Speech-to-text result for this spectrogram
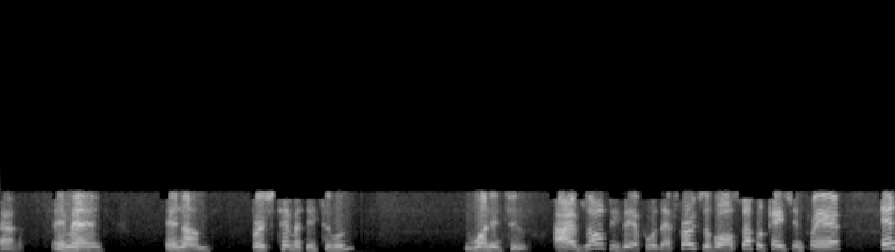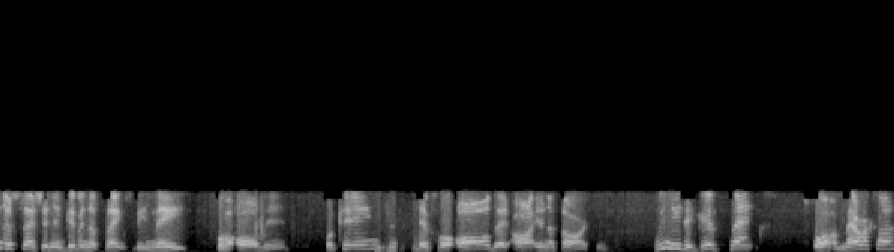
God. Amen. And um, First Timothy two, one and two. I exalt thee, therefore, that first of all, supplication, prayer, intercession, and giving of thanks be made for all men, for kings, mm-hmm. and for all that are in authority. We need to give thanks for America.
